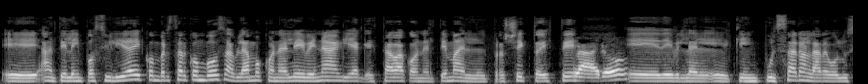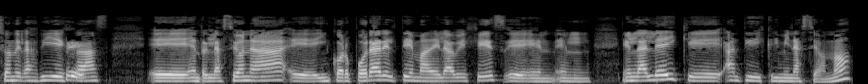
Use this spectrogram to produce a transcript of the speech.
eh, ante la imposibilidad de conversar con vos, hablamos con Ale Benaglia, que estaba con el tema del proyecto este, eh, de el que impulsaron la revolución de las viejas. Eh, en relación a eh, incorporar el tema de la vejez eh, en, en, en, la ley que antidiscriminación, ¿no?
